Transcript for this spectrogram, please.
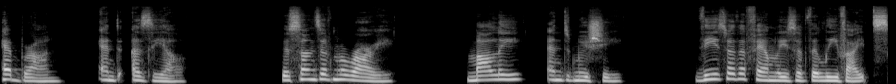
Hebron, and Uzziel. The sons of Merari Mahli and Mushi. These are the families of the Levites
